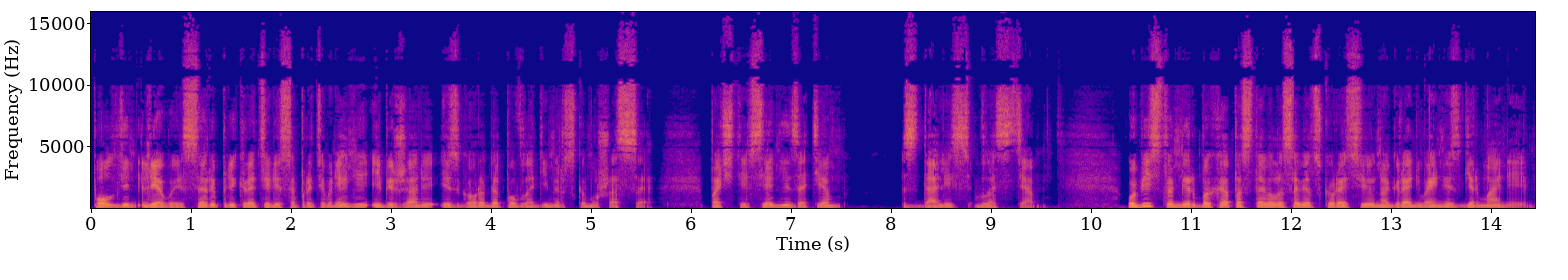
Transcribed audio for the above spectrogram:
полдень левые эсеры прекратили сопротивление и бежали из города по Владимирскому шоссе. Почти все они затем сдались властям. Убийство Мирбаха поставило Советскую Россию на грань войны с Германией.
